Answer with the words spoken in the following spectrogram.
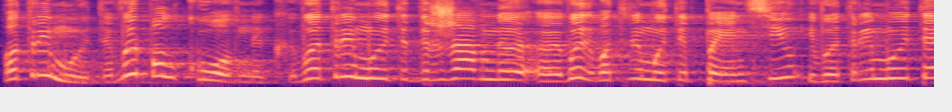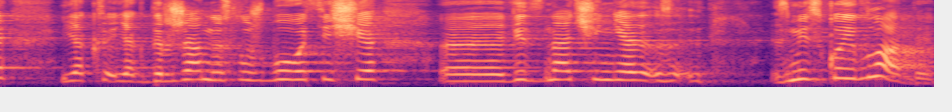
отримуєте. Ви полковник, ви отримуєте державну, е, ви отримуєте пенсію і ви отримуєте як, як державний службовець ще е, відзначення з, міської влади.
